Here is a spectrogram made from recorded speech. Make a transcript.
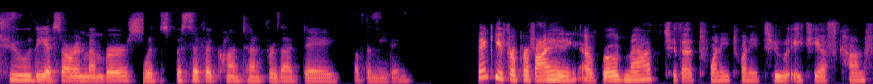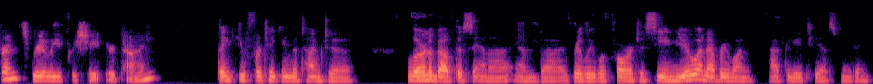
to the SRN members with specific content for that day of the meeting. Thank you for providing a roadmap to the 2022 ATS conference. Really appreciate your time. Thank you for taking the time to learn about this, Anna, and I uh, really look forward to seeing you and everyone at the ATS meeting.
